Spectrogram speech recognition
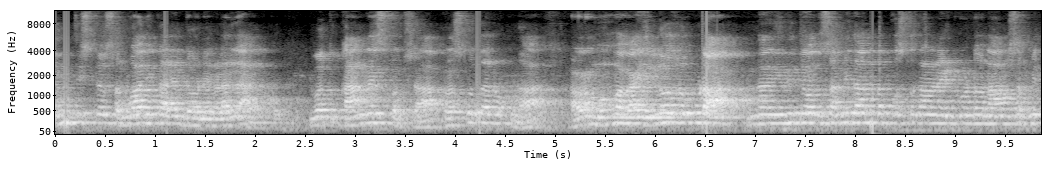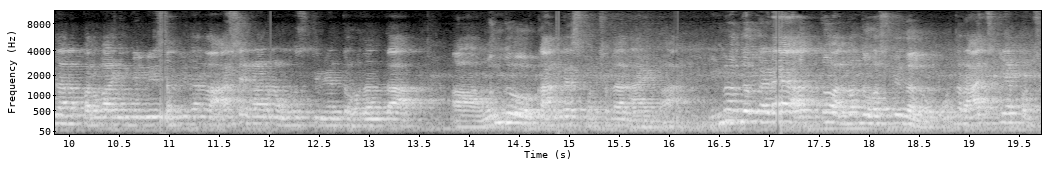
ನಿಂತಿಷ್ಟ ಸರ್ವಾಧಿಕಾರಿ ಧೋರಣೆಗಳಲ್ಲೇ ಇವತ್ತು ಕಾಂಗ್ರೆಸ್ ಪಕ್ಷ ಪ್ರಸ್ತುತನೂ ಕೂಡ ಅವರ ಮೊಮ್ಮಗ ಎಲ್ಲೋದ್ರೂ ಕೂಡ ಈ ರೀತಿ ಒಂದು ಸಂವಿಧಾನದ ಪುಸ್ತಕಗಳನ್ನ ಇಟ್ಕೊಂಡು ನಾವು ಸಂವಿಧಾನ ಪರವಾಗಿದ್ದೀವಿ, ಸಂವಿಧಾನದ ಆಶಯಗಳನ್ನು ಉಳಿಸ್ತೀವಿ ಅಂತ ಹೋದಂತ ಒಂದು ಕಾಂಗ್ರೆಸ್ ಪಕ್ಷದ ನಾಯಕ, ಇನ್ನೊಂದು ಕಡೆ ಹತ್ತು ಹನ್ನೊಂದು ವರ್ಷದಿಂದಲೂ ಒಂದು ರಾಜಕೀಯ ಪಕ್ಷ.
